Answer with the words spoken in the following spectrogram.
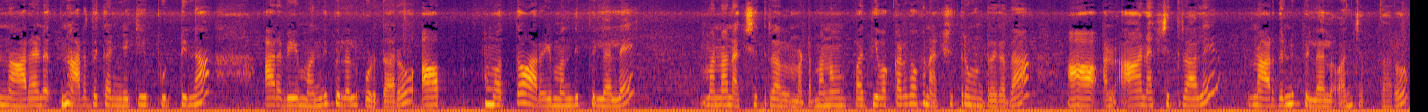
నారాయణ నారద కన్యకి పుట్టిన అరవై మంది పిల్లలు పుడతారు. ఆ మొత్తం అరవై మంది పిల్లలే మన నక్షత్రాలు అనమాట మనం ప్రతి ఒక్కరికి ఒక నక్షత్రం ఉంటుంది కదా ఆ ఆ నక్షత్రాలే నారదుని పిల్లలు అని చెప్తారు.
